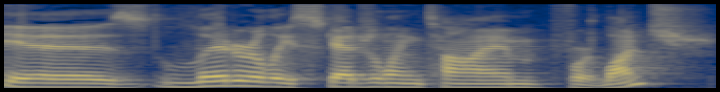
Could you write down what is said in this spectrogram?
is literally scheduling time for lunch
